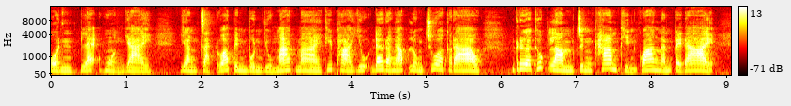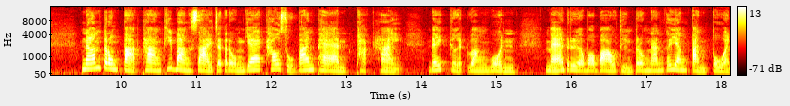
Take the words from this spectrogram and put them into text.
วลและห่วงใย ยังจัดว่าเป็นบุญอยู่มากมายที่พายุได้ระงับลงชั่วคราว เรือทุกลำจึงข้ามถิ่นกว้างนั้นไปได้ น้ำตรงปากทางที่บางทรจะตรงแยกเข้าสู่บ้านแพน ผักไห่ ได้เกิดวังวน แม้เรือเบาๆถึงตรงนั้นก็ยังปั่นป่วน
